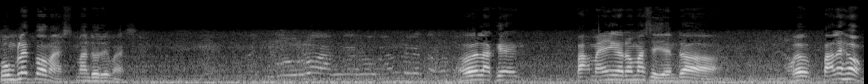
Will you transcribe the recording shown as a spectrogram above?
Komplit po, Mas? Mandore, Mas? Oh, lagi Pak Mei karo Mas Yayan to. Oh, Pak Lehong.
